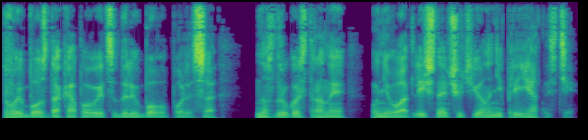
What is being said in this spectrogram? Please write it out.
Твой босс докапывается до любого полиса, но с другой стороны, у него отличное чутье на неприятности.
